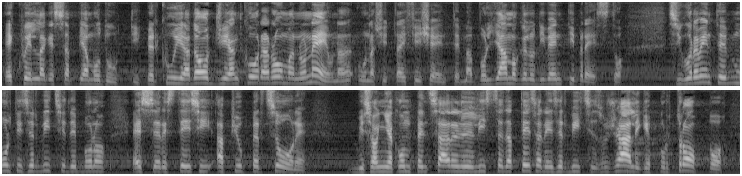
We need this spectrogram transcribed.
è quella che sappiamo tutti, per cui ad oggi ancora Roma non è una, una, città efficiente, ma vogliamo che lo diventi presto. Sicuramente molti servizi debbono essere estesi a più persone, bisogna compensare le liste d'attesa nei servizi sociali che purtroppo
